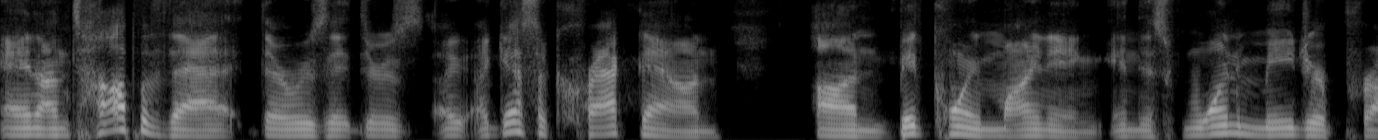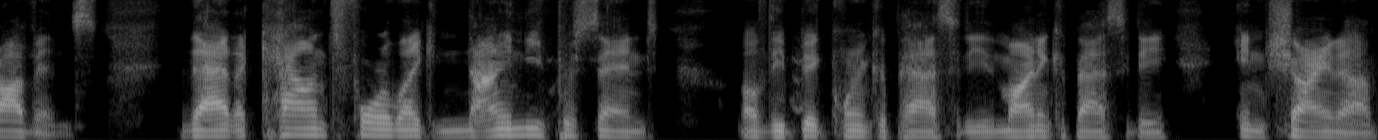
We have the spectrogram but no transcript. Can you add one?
and on top of that, there was a there's I, guess a crackdown on Bitcoin mining in this one major province that accounts for like 90% of the Bitcoin capacity, the mining capacity in China.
